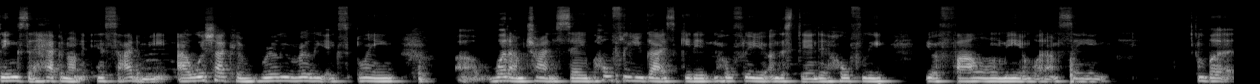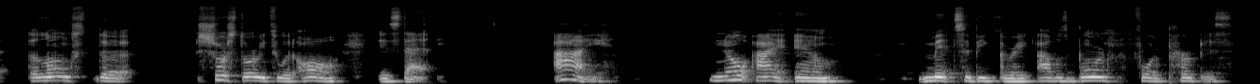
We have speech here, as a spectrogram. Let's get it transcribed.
things that happen on the inside of me. I wish I could really, really explain uh, what I'm trying to say. But hopefully, you guys get it, and hopefully, you understand it. Hopefully, you're following me and what I'm saying. But the long, the short story to it all is that I know I am meant to be great. I was born for a purpose.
